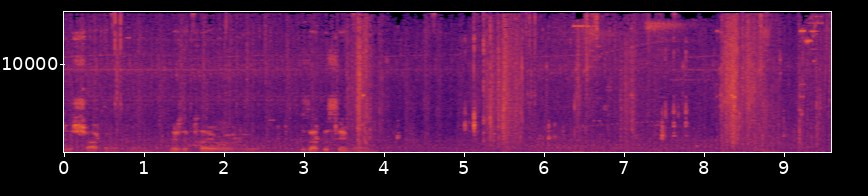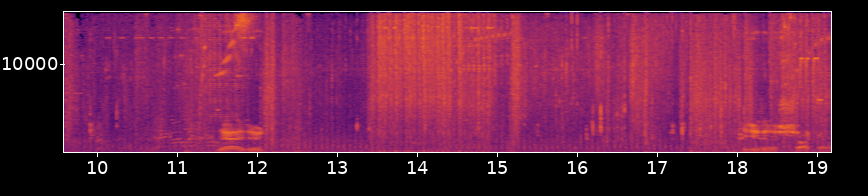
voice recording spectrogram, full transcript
There's a shotgun up there. There's a player right here. Is that the same one? Yeah, dude. He's using a shotgun.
